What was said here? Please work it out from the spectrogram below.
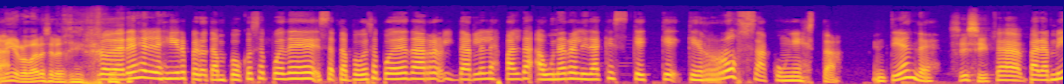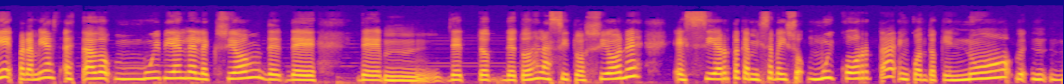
no, Yani, rodar es elegir. Rodar es elegir, pero tampoco se puede, se- tampoco se puede dar, darle la espalda a una realidad que, que, que, que roza con esta. ¿Entiendes? Sí, sí. O sea, para mí, para mí ha, estado muy bien la elección de, de, de, mm, de to- de todas las situaciones. Es cierto que a mí se me hizo muy corta en cuanto a que no, mm,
